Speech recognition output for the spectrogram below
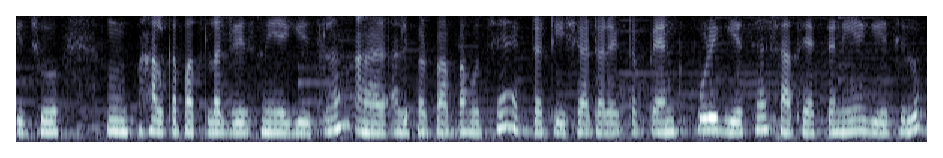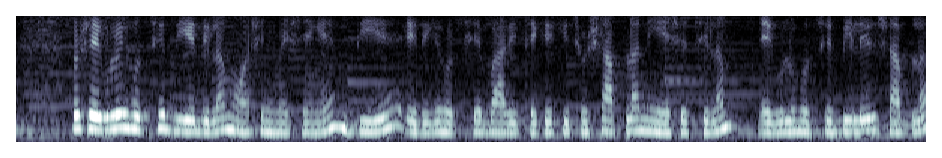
কিছু হালকা পাতলা ড্রেস নিয়ে গিয়েছিলাম। আর আলিফার পাপা হচ্ছে একটা টি শার্ট আর একটা প্যান্ট পরে গিয়েছে আর সাথে একটা নিয়ে গিয়েছিল। তো সেগুলোই হচ্ছে দিয়ে দিলাম ওয়াশিং মেশিনে। দিয়ে এদিকে হচ্ছে বাড়ি থেকে কিছু শাপলা নিয়ে এসেছিলাম। এগুলো হচ্ছে বিলের শাপলা।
